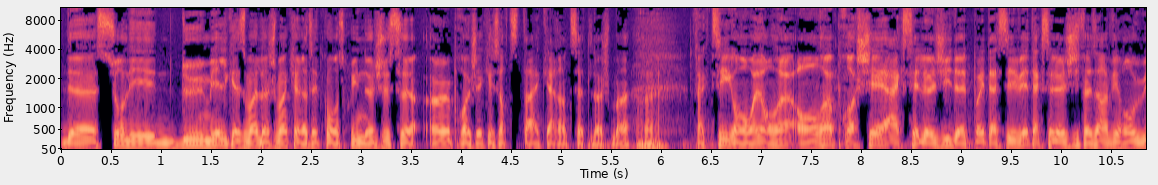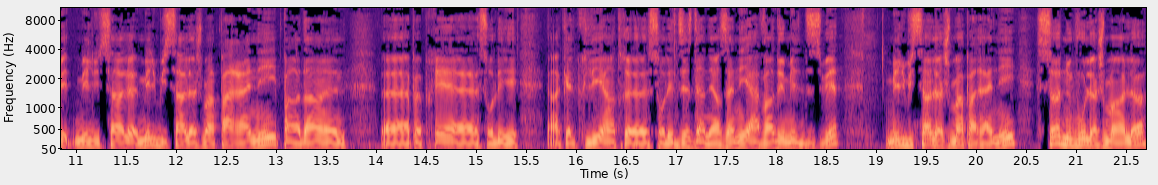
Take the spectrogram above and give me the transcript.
de- sur les 2000 quasiment logements qui auraient dû être construits, il y en a juste un projet qui est sorti de terre, 47 logements. Fait que, tu sais, on, on, on reprochait à Axélogie de ne pas être assez vite. Axélogie faisait environ 8 1800, lo- 1800 logements par année pendant euh, à peu près euh, sur les en calculé entre sur les 10 dernières années avant 2018, 1800 logements par année. Ce nouveau logement là,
